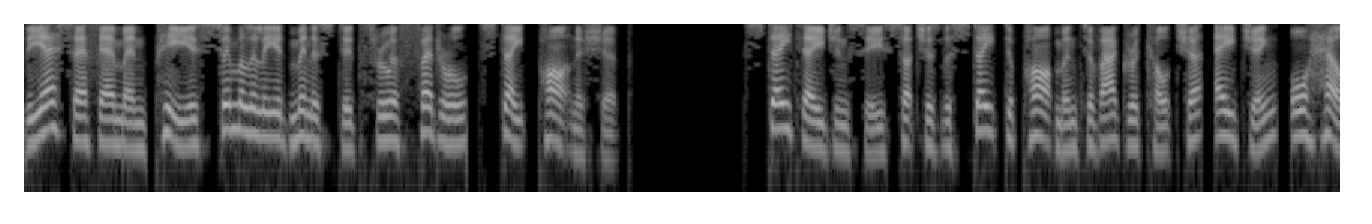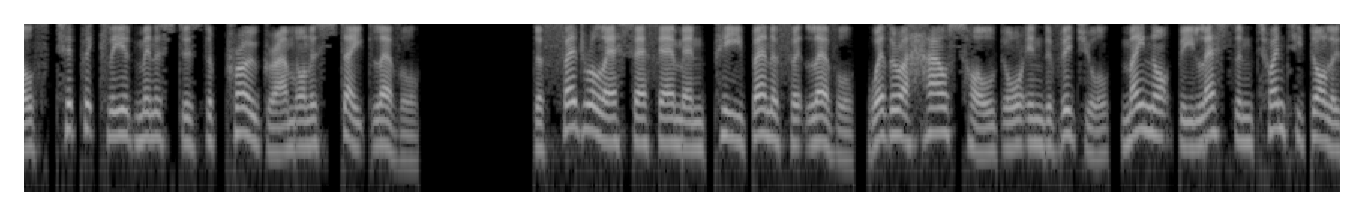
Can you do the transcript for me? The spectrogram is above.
The SFMNP is similarly administered through a federal-state partnership. State agencies such as the State Department of Agriculture, Aging, or Health typically administers the program on a state level. The federal SFMNP benefit level, whether a household or individual, may not be less than $20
